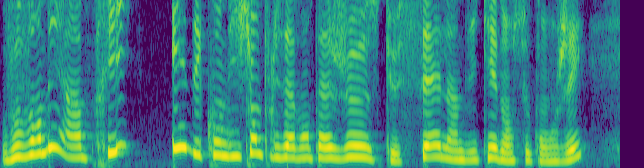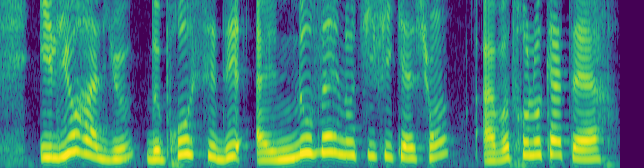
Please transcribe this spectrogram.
vous vendez à un prix et des conditions plus avantageuses que celles indiquées dans ce congé, il y aura lieu de procéder à une nouvelle notification à votre locataire.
